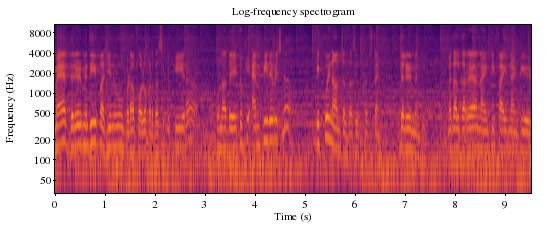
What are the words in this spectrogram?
ਮੈਂ ਦਲੇਰ ਮਹਿੰਦੀ ਭਾਜੀ ਨੂੰ ਬੜਾ ਫੋਲੋ ਕਰਦਾ ਸੀ ਕਿਉਂਕਿ ਨਾ ਉਹਨਾਂ ਦੇ ਕਿਉਂਕਿ ਐਮਪੀ ਦੇ ਵਿੱਚ ਨਾ ਇੱਕੋ ਹੀ ਨਾਮ ਚੱਲਦਾ ਸੀ ਉੱਥੇ ਉਸ ਟਾਈਮ ਦਲੇਰ ਮਹਿੰਦੀ। ਮੈਂ ਗੱਲ ਕਰ ਰਿਹਾ 95 98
